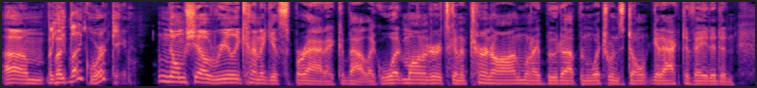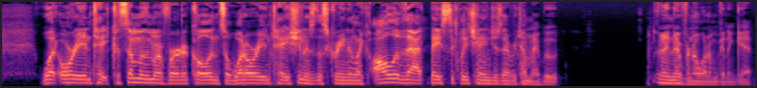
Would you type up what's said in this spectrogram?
Um, But, you'd like working. GNOME Shell really kind of gets sporadic about like what monitor it's going to turn on when I boot up and which ones don't get activated and what orientation, because some of them are vertical. And so what orientation is the screen and like all of that basically changes every time I boot. And I never know what I'm going to get.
